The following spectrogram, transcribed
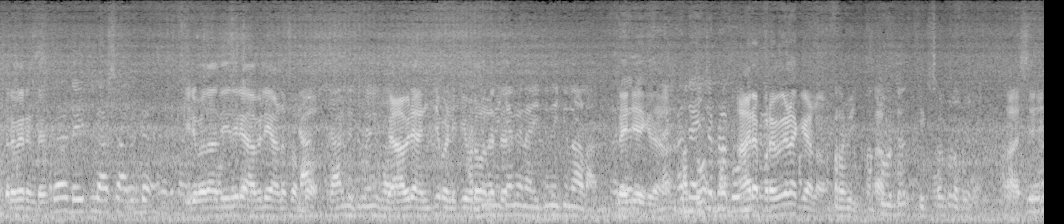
എത്ര പേരുണ്ട്? ഇരുപതാം തീയതി രാവിലെയാണ് സംഭവം. രാവിലെ അഞ്ച് മണിക്ക് ഇവിടെ വന്നിട്ട് ലൈറ്റ് അയക്കുന്നതാണ് ആരെ? പ്രവീണൊക്കെയാണോ ആ ശരി.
